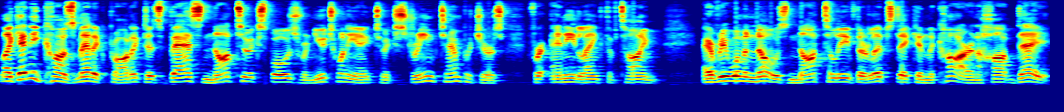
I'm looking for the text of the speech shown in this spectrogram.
Like any cosmetic product, it's best not to expose RENU 28 to extreme temperatures for any length of time. Every woman knows not to leave their lipstick in the car on a hot day,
